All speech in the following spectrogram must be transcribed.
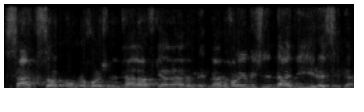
100 سال عمر خودشون تلف کردن. من می‌خوام یه چیز بدیهی رسیدن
